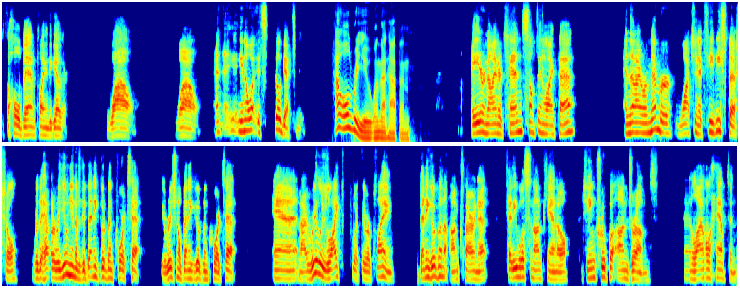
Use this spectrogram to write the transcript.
with the whole band playing together. Wow. Wow. And uh, you know what? It still gets me. How old were you when that happened? eight or nine or 10, something like that. And then I remember watching a TV special where they had a reunion of the Benny Goodman Quartet, the original Benny Goodman Quartet. And I really liked what they were playing. Benny Goodman on clarinet, Teddy Wilson on piano, Gene Krupa on drums, and Lionel Hampton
